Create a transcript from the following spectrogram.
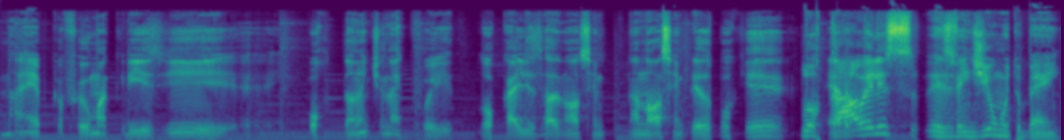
Na época foi uma crise é, importante, né? Que foi localizada na nossa, na nossa empresa, porque. Local era, eles, eles vendiam muito bem.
